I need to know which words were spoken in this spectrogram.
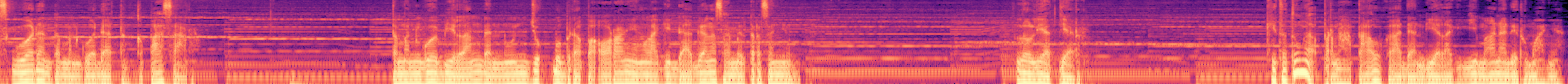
Pas gue dan temen gue datang ke pasar, temen gue bilang dan nunjuk beberapa orang yang lagi dagang sambil tersenyum. Lo lihat Jar, kita tuh nggak pernah tahu keadaan dia lagi gimana di rumahnya.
